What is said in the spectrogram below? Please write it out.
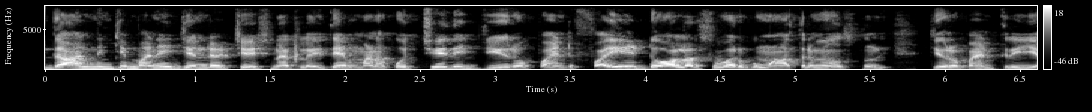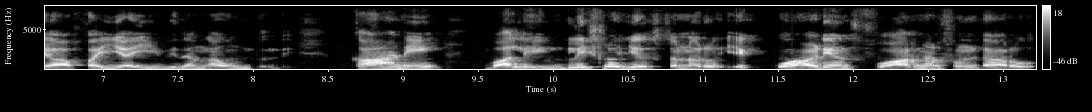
దాని నుంచి మనీ జనరేట్ చేసినట్లయితే మనకు వచ్చేది జీరో పాయింట్ ఫైవ్ డాలర్స్ వరకు మాత్రమే వస్తుంది. జీరో పాయింట్ త్రీయా ఫైవ్యా ఈ విధంగా ఉంటుంది. కానీ వాళ్ళు ఇంగ్లీష్లో చేస్తున్నారు. ఎక్కువ ఆడియన్స్ ఫారినర్స్ ఉంటారు.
